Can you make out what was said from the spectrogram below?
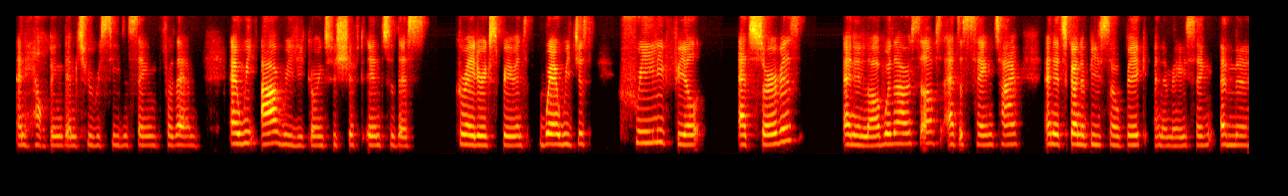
and helping them to receive the same for them. And we are really going to shift into this greater experience where we just freely feel at service and in love with ourselves at the same time and it's going to be so big and amazing and uh,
